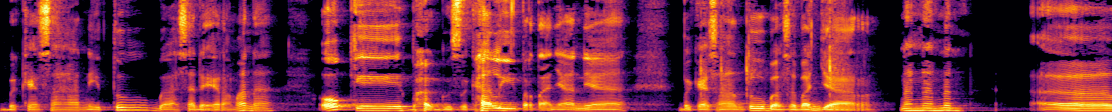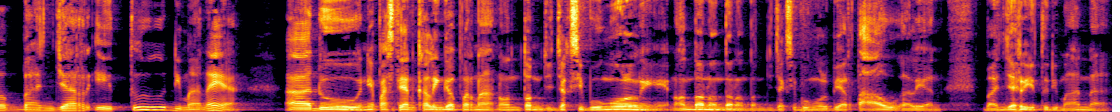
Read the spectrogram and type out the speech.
bekesan itu bahasa daerah mana? Oke, bagus sekali pertanyaannya. Bekesan tuh bahasa Banjar. Nan, nan, nan, eh, Banjar itu di mana ya? Aduh, ini pastian kali nggak pernah nonton Jejak Si Bungul nih. Nonton, nonton, nonton Jejak Si Bungul biar tahu kalian Banjar itu di mana.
